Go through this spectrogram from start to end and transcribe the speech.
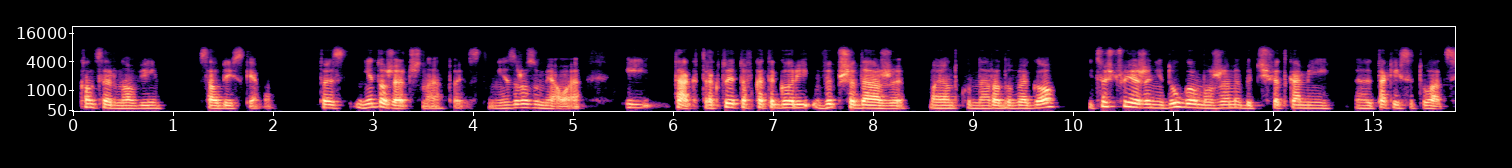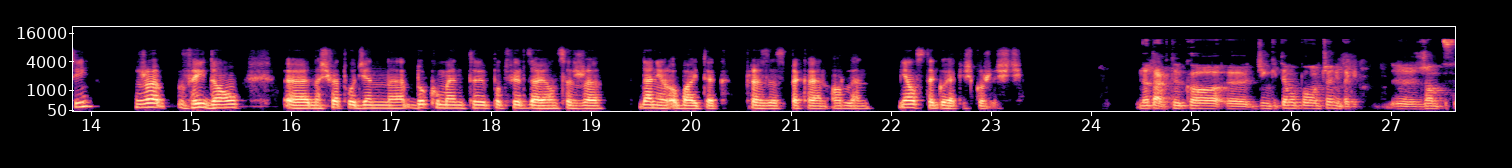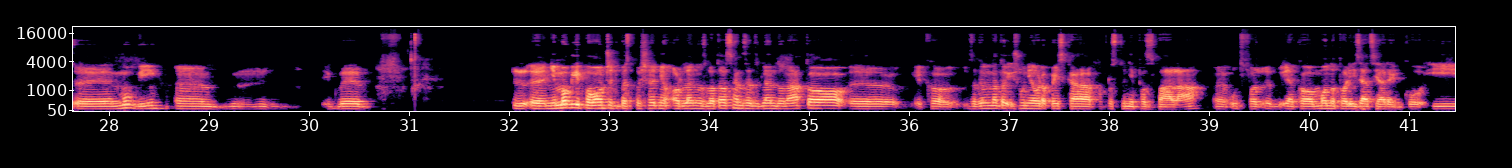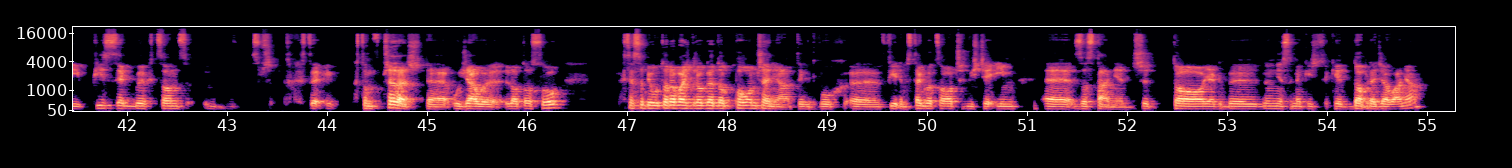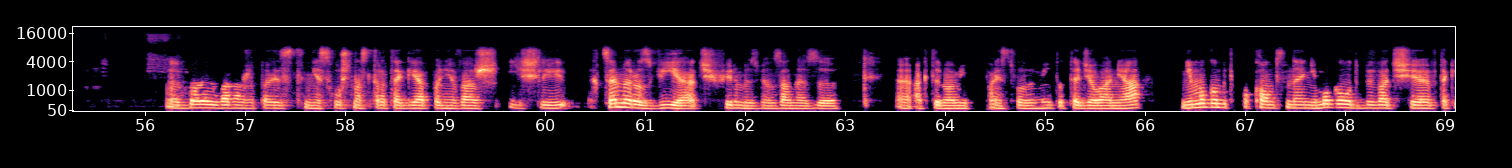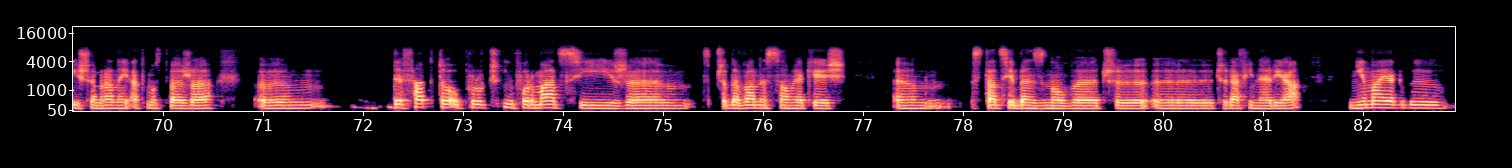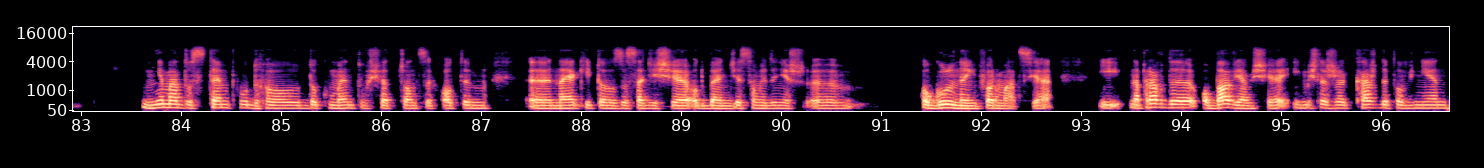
koncernowi saudyjskiemu. To jest niedorzeczne, to jest niezrozumiałe i tak, traktuję to w kategorii wyprzedaży majątku narodowego i coś czuję, że niedługo możemy być świadkami e, takiej sytuacji, że wyjdą e, na światło dzienne dokumenty potwierdzające, że Daniel Obajtek, prezes PKN Orlen, miał z tego jakieś korzyści. No tak, tylko y, dzięki temu połączeniu, tak jak rząd mówi, jakby nie mogli połączyć bezpośrednio Orlenu z Lotosem ze względu na to, y, jako, ze względu na to, iż Unia Europejska po prostu nie pozwala, y, jako monopolizacja rynku i PiS jakby chcąc, chce, chcąc sprzedać te udziały Lotosu, chce sobie utorować drogę do połączenia tych dwóch firm, z tego co oczywiście im zostanie. Czy to jakby no nie są jakieś takie dobre działania? Dalej uważam, że to jest niesłuszna strategia, ponieważ jeśli chcemy rozwijać firmy związane z e, aktywami państwowymi, to te działania nie mogą być pokątne, nie mogą odbywać się w takiej szemranej atmosferze. De facto, oprócz informacji, że sprzedawane są jakieś stacje benzynowe czy, y, czy rafineria, nie ma jakby nie ma dostępu do dokumentów świadczących o tym, e, na jakiej to zasadzie się odbędzie. Są jedynie e, ogólne informacje i naprawdę obawiam się i myślę, że każdy powinien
